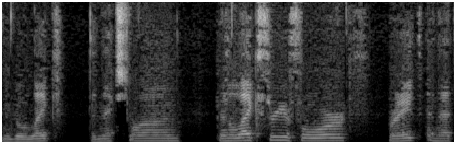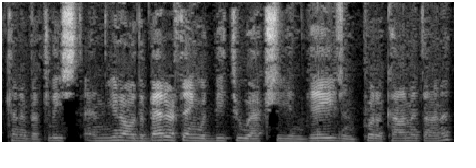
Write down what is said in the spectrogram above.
I'm going to go like the next one going to like three or four right? And that kind of at least and you know the better thing would be to actually engage and put a comment on it.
